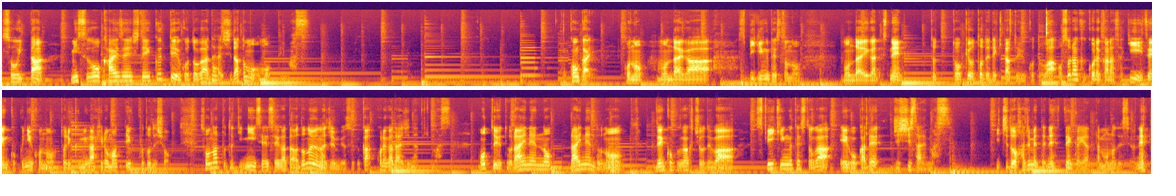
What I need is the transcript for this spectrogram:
そういったミスを改善していくっていうことが大事だとも思っています。今回、この問題が、スピーキングテストの問題がですね、東京都でできたということは、おそらくこれから先、全国にこの取り組みが広まっていくことでしょう。そうなった時に、先生方はどのような準備をするか、これが大事になってきます。もっと言うと、来年の、来年度の全国学長では、スピーキングテストが英語化で実施されます。一度初めてね、前回やったものですよね。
